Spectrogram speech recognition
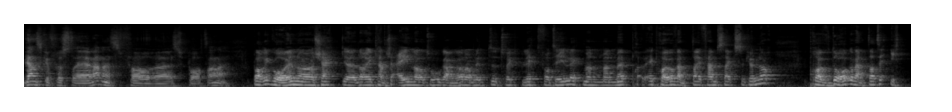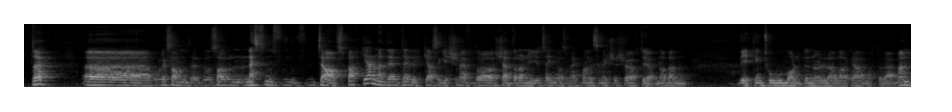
Ganske frustrerende for uh, supporterne. Bare gå inn og sjekk. Det er kanskje én eller to ganger det har blitt trykt litt for tidlig. Men, men jeg prøver å vente i fem-seks sekunder. Prøvde òg å vente til etter. Uh, liksom, nesten til avspark igjen, men det, det lykkes jeg ikke med. For da skjedde det nye ting, og så fikk man liksom ikke kjørt gjennom den Viking 2, Molde 0, eller hva det måtte være. Men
